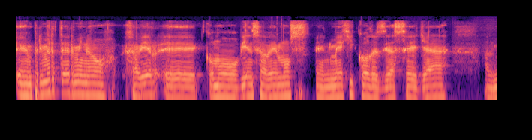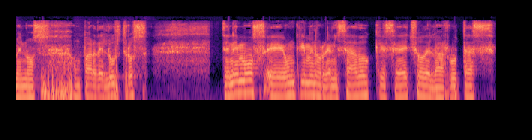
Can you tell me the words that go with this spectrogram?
En primer término, Javier, eh, como bien sabemos, en México desde hace ya al menos un par de lustros, tenemos eh, un crimen organizado que se ha hecho de las rutas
